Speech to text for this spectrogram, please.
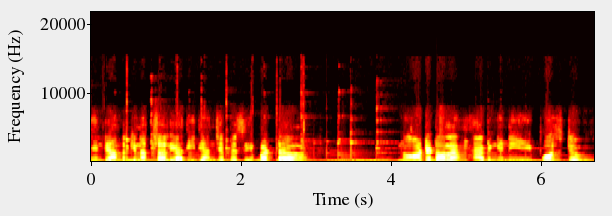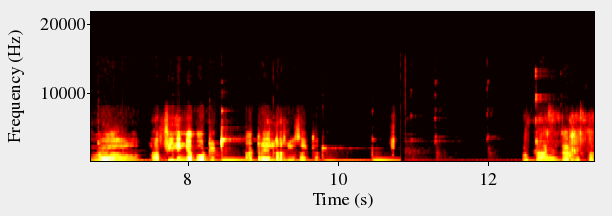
ఏంటి అందరికి నచ్చాలి అది ఇది అని చెప్పేసి but not at all I'm having any positive feeling about it ఆ ట్రైలర్ చూసాక చూద్దాం ఏం జరుగుతుందో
